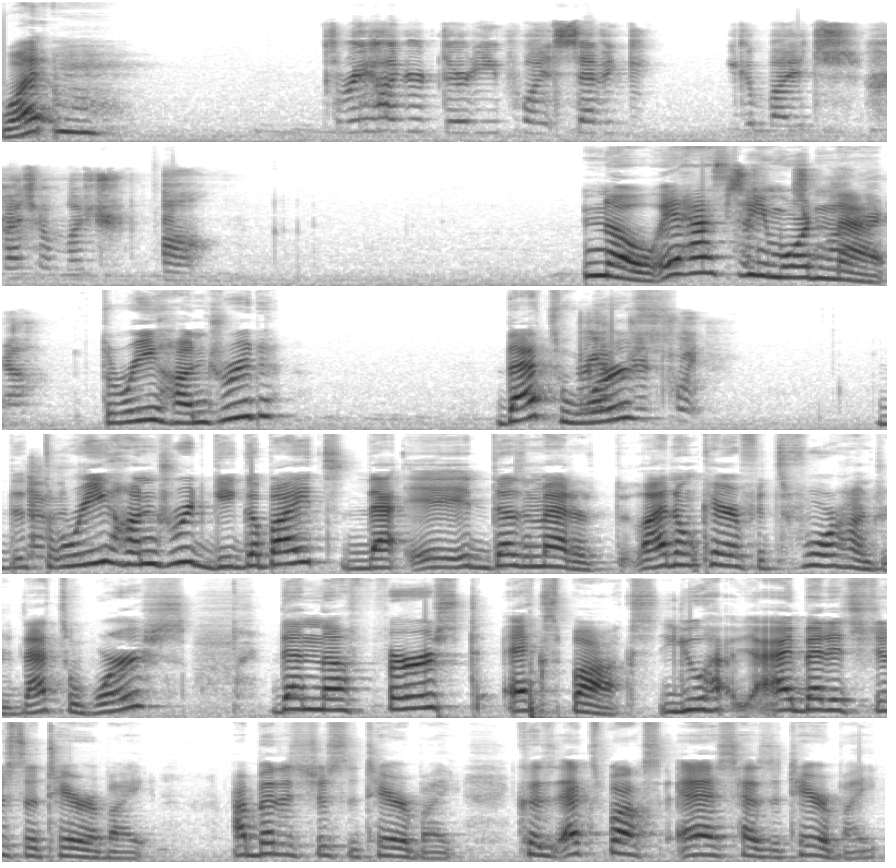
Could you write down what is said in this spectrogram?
What? 330.7 gigabytes. That's how much. Oh, No, it has to be more than that. Three hundred? That's worse. The 300 gigabytes, that it doesn't matter. I don't care if it's 400. That's worse than the first Xbox. You ha- I bet it's just a terabyte. I bet it's just a terabyte cuz Xbox S has a terabyte.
